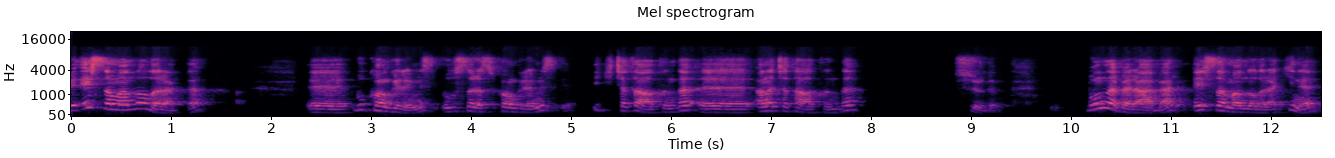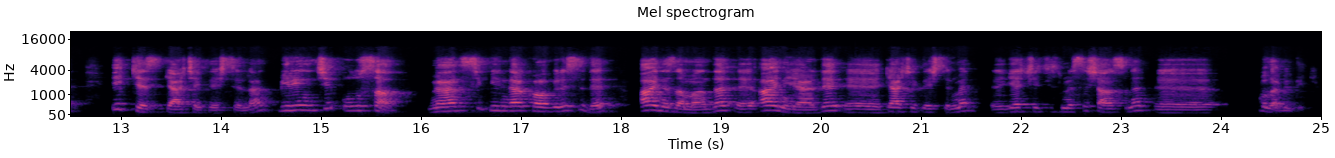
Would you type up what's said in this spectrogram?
Ve eş zamanlı olarak da e, bu kongremiz, uluslararası kongremiz iki çatı altında, e, ana çatı altında sürdü. Bununla beraber eş zamanlı olarak yine ilk kez gerçekleştirilen birinci ulusal mühendislik bilimler kongresi de aynı zamanda e, aynı yerde e, gerçekleştirme e, gerçekleştirmesi şansını e, bulabildik.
